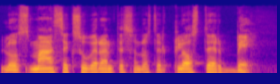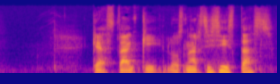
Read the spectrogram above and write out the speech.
Los más exuberantes son los del clúster B, que están aquí los narcisistas,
